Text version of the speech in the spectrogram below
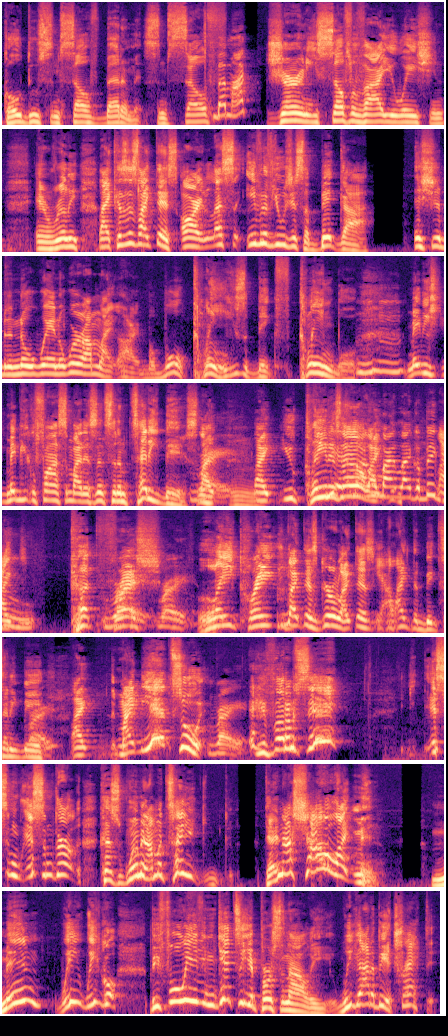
Go do some self betterment, some self But my journey, self evaluation, and really like because it's like this. All right, let's even if you was just a big guy, it should have been nowhere in the world. I'm like, all right, but bull clean. He's a big clean bull. Mm-hmm. Maybe maybe you can find somebody that's into them teddy bears. Right. Like like you clean as Yeah, hell. Like like a big dude. Cut fresh, right. lay crate. Like this girl like this. Yeah, I like the big teddy bear. Right. Like might be into it. Right. You feel what I'm saying? It's some it's some girl because women. I'm gonna tell you, they're not shallow like men. Men, we we go before we even get to your personality. We got to be attracted.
